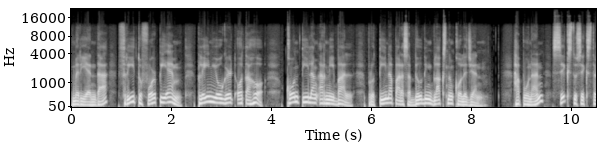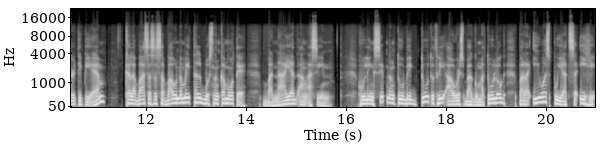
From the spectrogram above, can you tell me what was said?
Merienda, 3 to 4 p.m. Plain yogurt o taho. Konti lang arnibal. Protina para sa building blocks ng collagen. Hapunan, 6 to 6.30 p.m. Kalabasa sa sabaw na may talbos ng kamote. Banayad ang asin. Huling sip ng tubig 2 to 3 hours bago matulog para iwas puyat sa ihi.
